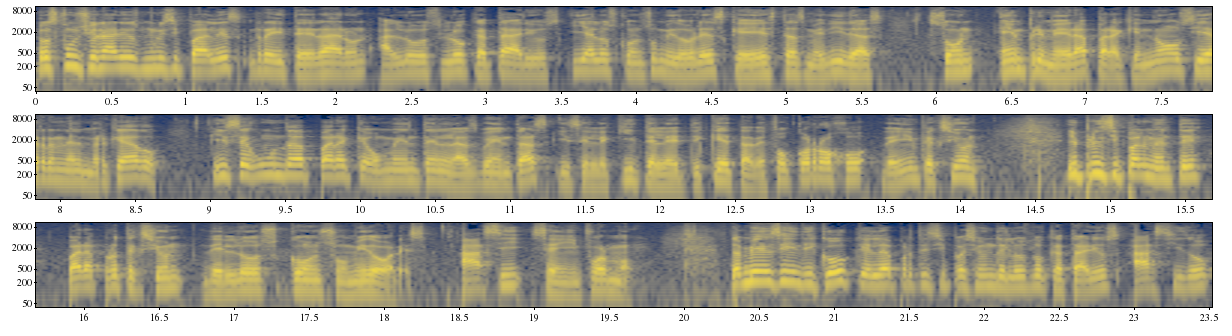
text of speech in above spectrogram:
Los funcionarios municipales reiteraron a los locatarios y a los consumidores que estas medidas son en primera para que no cierren el mercado y segunda para que aumenten las ventas y se le quite la etiqueta de foco rojo de infección y principalmente para protección de los consumidores. Así se informó. También se indicó que la participación de los locatarios ha sido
